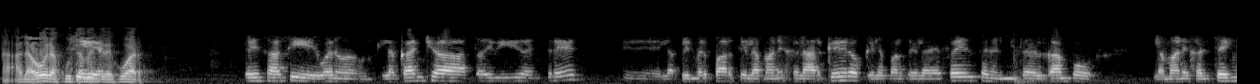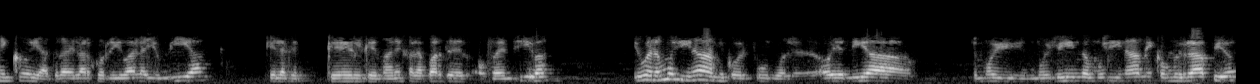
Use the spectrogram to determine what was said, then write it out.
a la hora justamente de jugar. Es así, bueno, la cancha está dividida en tres. Eh, la primera parte la maneja el arquero, que es la parte de la defensa. En el mitad del campo la maneja el técnico y atrás del arco rival hay un guía, que es, la que, que es el que maneja la parte ofensiva. Y bueno, es muy dinámico el fútbol. Hoy en día es muy, muy lindo, muy dinámico, muy rápido.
